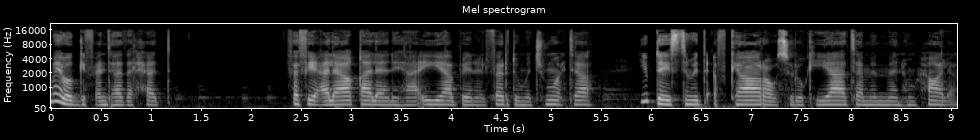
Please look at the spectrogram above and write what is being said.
ما يوقف عند هذا الحد. ففي علاقة لا نهائية بين الفرد ومجموعته يبدأ يستمد أفكاره وسلوكياته ممن هم حوله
